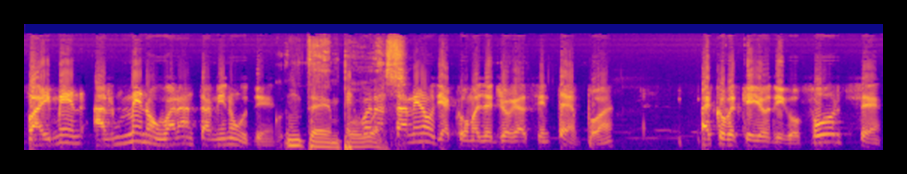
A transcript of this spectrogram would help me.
fai men- almeno 40 minuti. Un tempo. E 40 questo. minuti è come se giocassi in tempo, eh? Ecco perché io dico, forse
